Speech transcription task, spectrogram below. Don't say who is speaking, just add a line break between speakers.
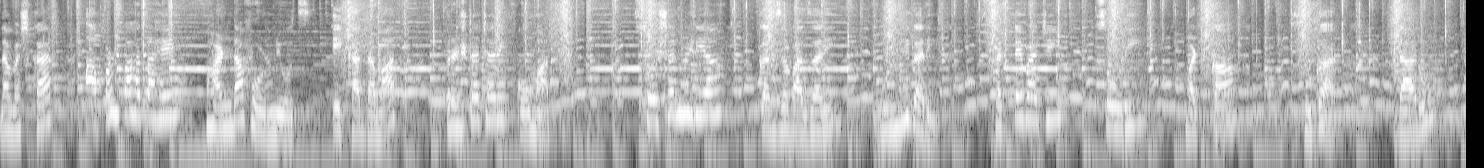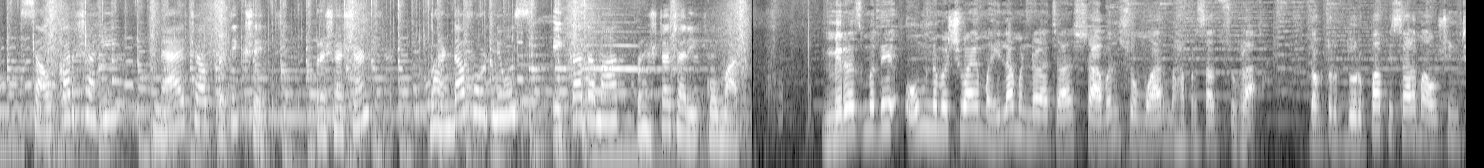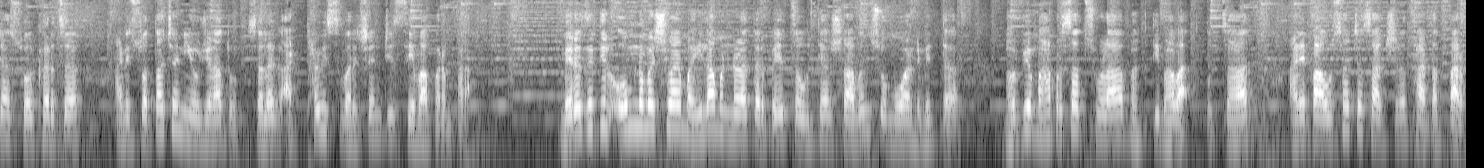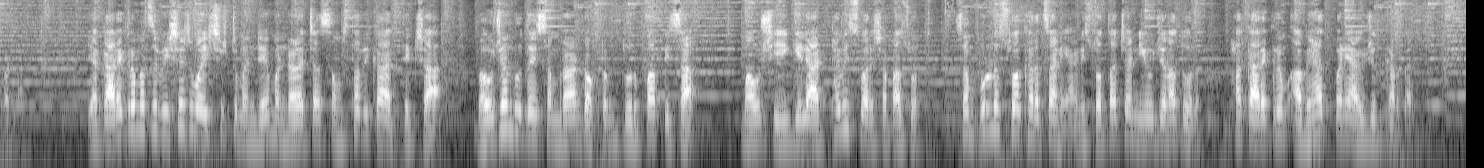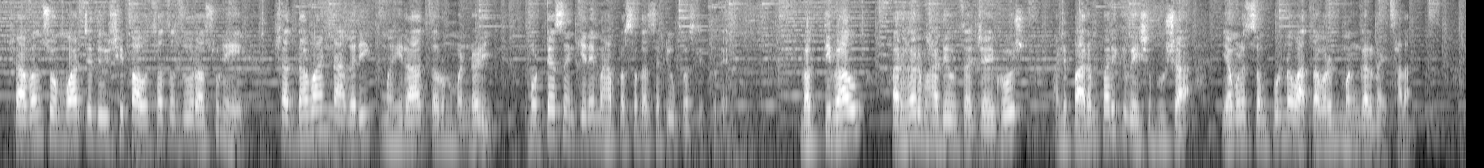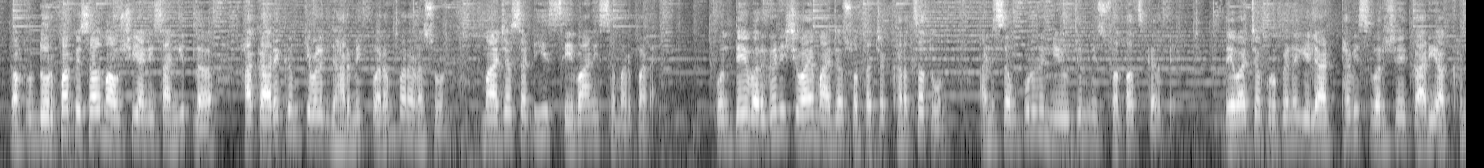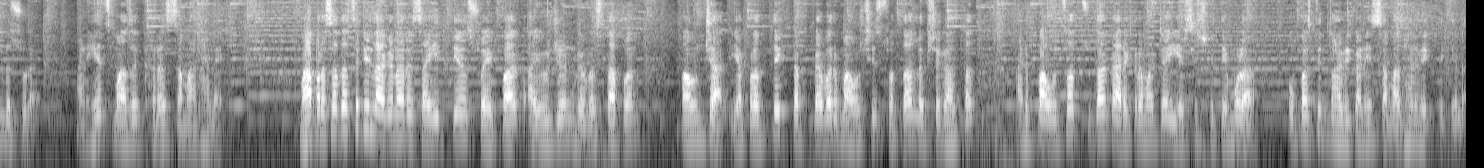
नमस्कार आपण पाहत आहे भांडा फोड न्यूज एका दमात भ्रष्टाचारी कोमात. सोशल मीडिया कर्जबाजारी गुन्हेगारी सट्टेबाजी चोरी मटका जुगार दारू सावकारशाही न्यायाच्या प्रतीक्षेत. प्रशासन भांडाफोड न्यूज एका दमात भ्रष्टाचारी कोमात.
मिरजमध्ये ओम नमशिवाय महिला मंडळाचा श्रावण सोमवार महाप्रसाद सोहळा. डॉक्टर दुर्पा पिसाळ मावशींच्या स्वखर्च आणि स्वतःच्या नियोजनातून सलग अठ्ठावीस वर्षांची सेवा परंपरा. मिरज येथील ओम नमशिवाय महिला मंडळातर्फे चौथ्या श्रावण सोमवार निमित्त भव्य महाप्रसाद सोहळा भक्तिभावात उत्साहात आणि पावसाच्या साक्षीनं थाटात पार पडला. या कार्यक्रमाचं विशेष वैशिष्ट्य म्हणजे मंडळाच्या संस्थापिका अध्यक्षा बहुजन हृदय सम्राट डॉक्टर दुर्पा पिसाळ मावशी गेल्या अठ्ठावीस वर्षापासून संपूर्ण स्वखर्चाने आणि स्वतःच्या नियोजनातून हा कार्यक्रम अभ्यातपणे आयोजित करतात. श्रावण सोमवारच्या दिवशी पावसाचा जोर असूनही श्रद्धावान नागरिक महिला तरुण मंडळी मोठ्या संख्येने महाप्रसादासाठी उपस्थित होते. भक्तिभाव हर हर महादेवचा जयघोष आणि पारंपरिक वेशभूषा यामुळे संपूर्ण वातावरण मंगलमय झाला. डॉक्टर दोरपा पिसाळ मावशी यांनी सांगितलं हा कार्यक्रम केवळ एक धार्मिक परंपरा नसून माझ्यासाठी ही सेवा आणि समर्पण आहे. कोणत्याही वर्गणीशिवाय माझ्या स्वतःच्या खर्चातून आणि संपूर्ण नियोजन मी स्वतःच करते. देवाच्या कृपेने गेली अठ्ठावीस वर्षे कार्य अखंड सुरू आहे. आणि हेच माझं खरं समाधान आहे. महाप्रसादासाठी लागणारं साहित्य स्वयंपाक आयोजन व्यवस्थापन पाहुणचार या प्रत्येक टप्प्यावर मावशी स्वतः लक्ष घालतात आणि पावसात सुद्धा कार्यक्रमाच्या यशस्वीतेमुळे उपस्थित भाविकांनी समाधान व्यक्त केलं.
